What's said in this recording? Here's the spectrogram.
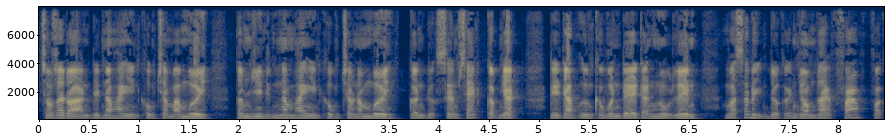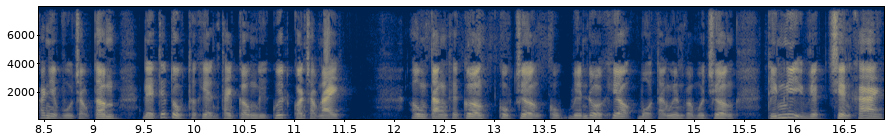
trong giai đoạn đến năm 2030, tầm nhìn đến năm 2050 cần được xem xét cập nhật để đáp ứng các vấn đề đang nổi lên và xác định được các nhóm giải pháp và các nhiệm vụ trọng tâm để tiếp tục thực hiện thành công nghị quyết quan trọng này. Ông Tăng Thế Cường, Cục trưởng Cục Biến đổi khí hậu Bộ Tài nguyên và Môi trường, kiến nghị việc triển khai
